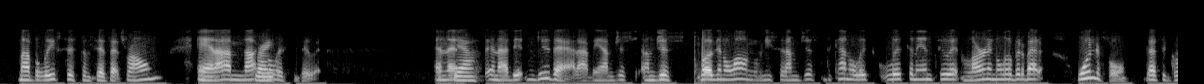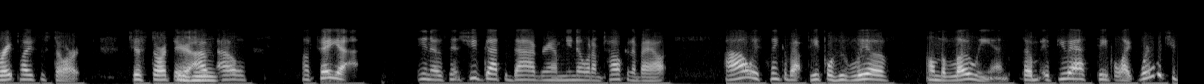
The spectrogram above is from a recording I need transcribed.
my belief system says that's wrong, and I'm not right. going to listen to it and that yeah. and I didn't do that. I mean, I'm just I'm just plugging along. When you said I'm just kind of lick, looking into it and learning a little bit about it, wonderful. That's a great place to start. Just start there. Mm-hmm. I, I'll I'll tell you, you know, since you've got the diagram, you know what I'm talking about. I always think about people who live on the low end. So if you ask people like, where would you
